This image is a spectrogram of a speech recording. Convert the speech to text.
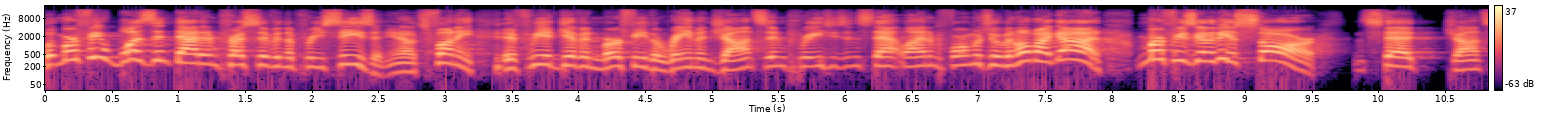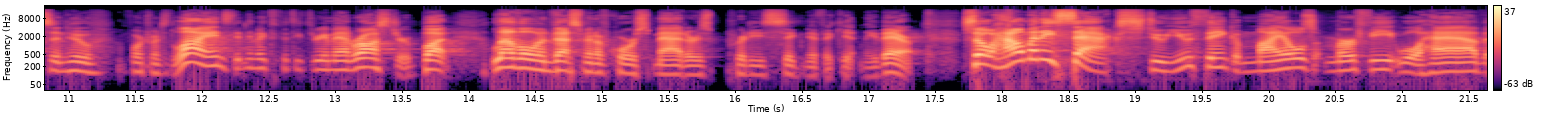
But Murphy wasn't that impressive in the preseason. You know, it's funny. If we had given Murphy the Raymond Johnson preseason stat line and performance, it would have been, oh my God, Murphy's going to be a star. Instead, Johnson, who unfortunately went to the Lions, didn't make the 53 man roster. But level of investment, of course, matters pretty significantly there. So, how many sacks do you think Myles Murphy will have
